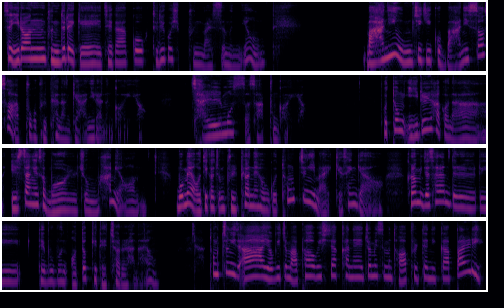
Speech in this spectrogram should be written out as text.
그래서 이런 분들에게 제가 꼭 드리고 싶은 말씀은요. 많이 움직이고 많이 써서 아프고 불편한 게 아니라는 거예요. 잘못 써서 아픈 거예요. 보통 일을 하거나 일상에서 뭘 좀 하면 몸에 어디가 좀 불편해오고 통증이 막 이렇게 생겨요. 그럼 이제 사람들이 대부분 어떻게 대처를 하나요? 통증이, 아, 여기 좀 아파오기 시작하네. 좀 있으면 더 아플 테니까 빨리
